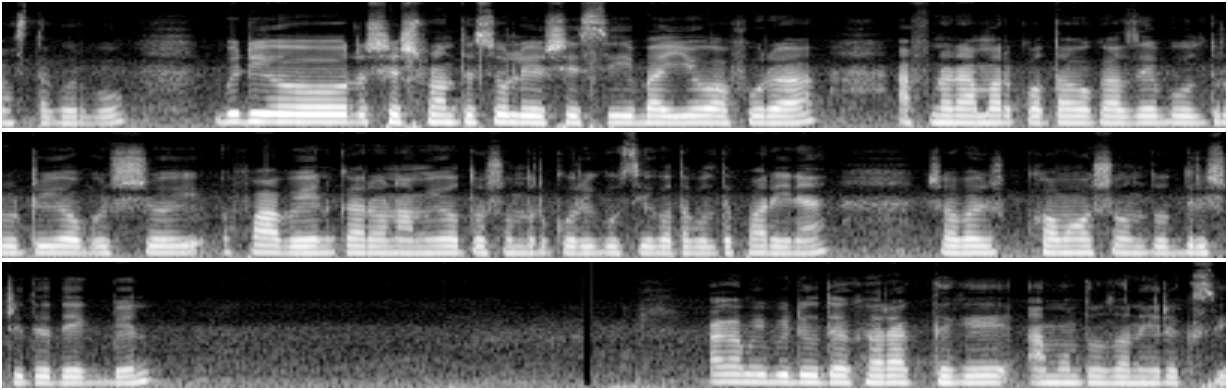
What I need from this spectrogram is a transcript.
নাস্তা করব। ভিডিওর শেষ প্রান্তে চলে এসেছি। বাইও আফুরা আপনারা আমার কথা ও কাজে বল ত্রুটি অবশ্যই পাবেন, কারণ আমি অত সুন্দর করে গুছিয়ে কথা বলতে পারি না। সবাই ক্ষমা ও সুন্দর দৃষ্টিতে দেখবেন। আগামী ভিডিও দেখার আগ থেকে আমন্ত্রণ জানিয়ে রাখছি।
